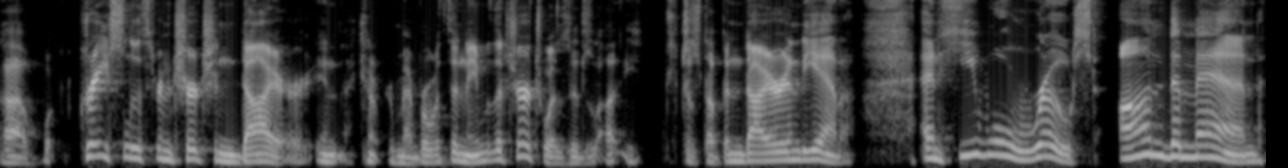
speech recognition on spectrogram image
uh, Grace Lutheran Church in Dyer. In I can't remember what the name of the church was. It's uh, just up in Dyer, Indiana, and he will roast on demand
